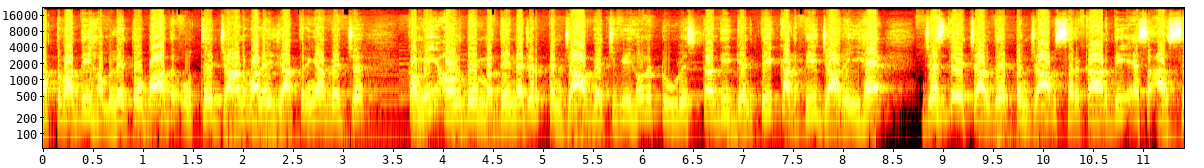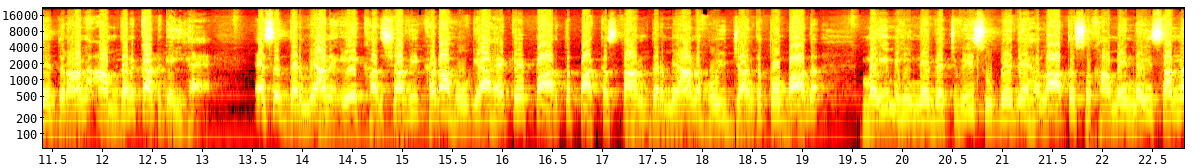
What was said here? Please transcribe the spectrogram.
ਅੱਤਵਾਦੀ ਹਮਲੇ ਤੋਂ ਬਾਅਦ ਉੱਥੇ ਜਾਣ ਵਾਲੇ ਯਾਤਰੀਆਂ ਵਿੱਚ ਕਮੀ ਆਉਣ ਦੇ ਮੱਦੇਨਜ਼ਰ ਪੰਜਾਬ ਵਿੱਚ ਵੀ ਹੁਣ ਟੂਰਿਸਟਾਂ ਦੀ ਗਿਣਤੀ ਘਟਦੀ ਜਾ ਰਹੀ ਹੈ, ਜਿਸ ਦੇ ਚੱਲਦੇ ਪੰਜਾਬ ਸਰਕਾਰ ਦੀ ਇਸ ਅਰਸੇ ਦੌਰਾਨ ਆਮਦਨ ਘਟ ਗਈ ਹੈ। ਇਸ ਦਰਮਿਆਨ ਇਹ ਖਦਸ਼ਾ ਵੀ ਖੜਾ ਹੋ ਗਿਆ ਹੈ ਕਿ ਭਾਰਤ ਪਾਕਿਸਤਾਨ ਦਰਮਿਆਨ ਹੋਈ ਜੰਗ ਤੋਂ ਬਾਅਦ ਮਈ ਮਹੀਨੇ ਵਿੱਚ ਵੀ ਸੂਬੇ ਦੇ ਹਾਲਾਤ ਸੁਖਾਵੇਂ ਨਹੀਂ ਸਨ।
